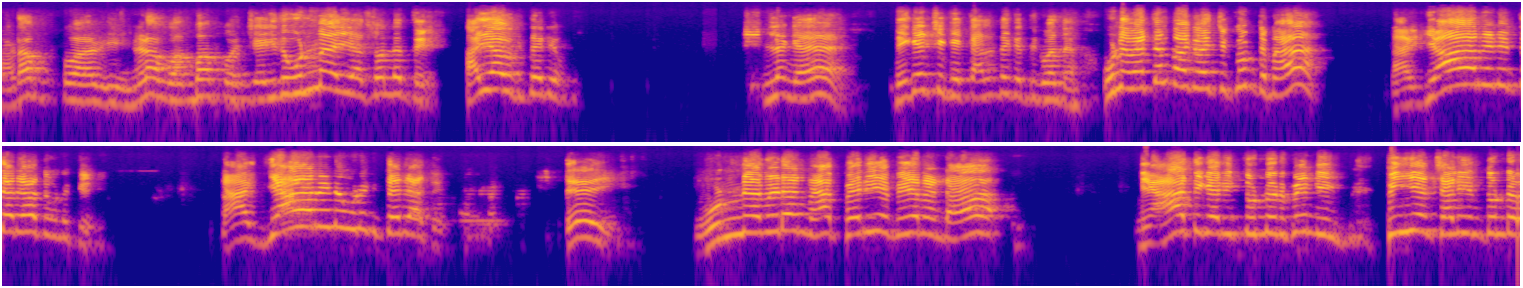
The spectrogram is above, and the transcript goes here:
அடப்பாவி என்னடா வம்பா போச்சு? இது உண்மை ஐயா சொல்லுது ஐயாவுக்கு தெரியும். இல்லங்க நிகழ்ச்சிக்கு கலந்துக்கிறதுக்கு வந்தேன். உன்னை வெத்தல் பார்க்க வச்சு கூப்பிட்டுமா? நான் யாருன்னு தெரியாது உனக்கு. நான் யாருன்னு உனக்கு தெரியாது. டேய் உன்னை விட நான் பெரிய வீரன்டா. நீ ஆட்டுக்கறி துண்ணு இருப்ப நீ பிஎன் சளியன் துண்ட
